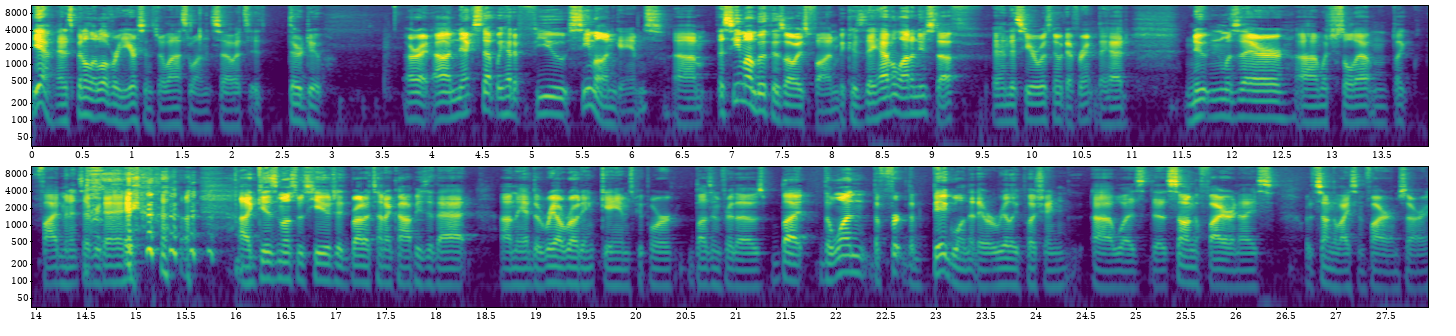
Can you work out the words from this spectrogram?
Yeah, and it's been a little over a year since their last one, so it's, it's they're due. All right. Uh, next up, we had a few CMON games. Um, the CMON booth is always fun because they have a lot of new stuff, and this year was no different. They had Newton was there, um, which sold out in like five minutes every day. uh, Gizmos was huge. They brought a ton of copies of that. Um, they had the Railroad Ink games. People were buzzing for those. But the one, the fir- the big one that they were really pushing uh, was the Song of Fire and Ice, or the Song of Ice and Fire. I'm sorry,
